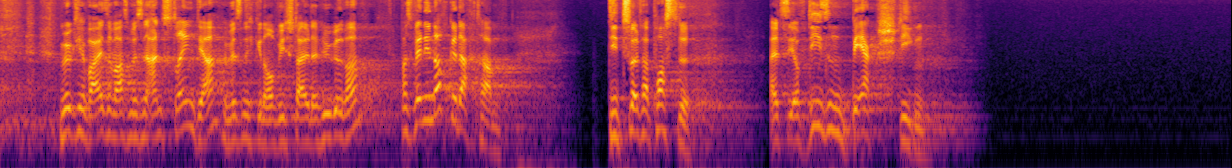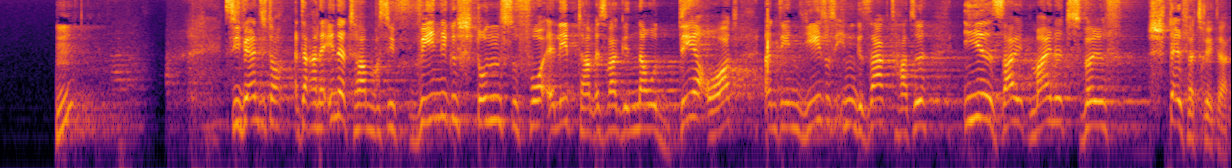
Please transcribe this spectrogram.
Möglicherweise war es ein bisschen anstrengend, ja. Wir wissen nicht genau, wie steil der Hügel war. Was werden die noch gedacht haben? Die zwölf Apostel, als sie auf diesen Berg stiegen. Hm? Sie werden sich doch daran erinnert haben, was sie wenige Stunden zuvor erlebt haben. Es war genau der Ort, an dem Jesus ihnen gesagt hatte, ihr seid meine zwölf Stellvertreter,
